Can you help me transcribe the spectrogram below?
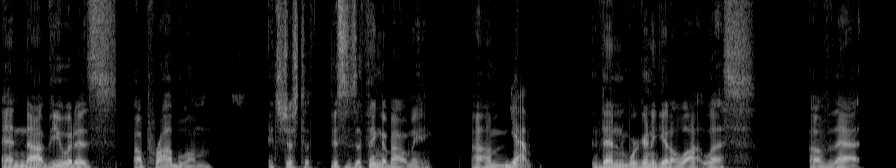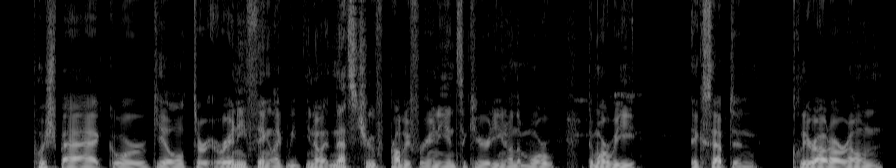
and not view it as a problem it's just a this is a thing about me um yeah then we're going to get a lot less of that pushback or guilt or, or anything like we you know and that's true for, probably for any insecurity you know the more the more we accept and clear out our own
